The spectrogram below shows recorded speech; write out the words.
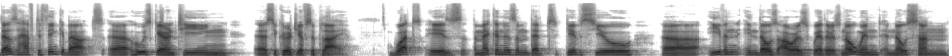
does have to think about uh, who's guaranteeing uh, security of supply. What is the mechanism that gives you, uh, even in those hours where there's no wind and no sun,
